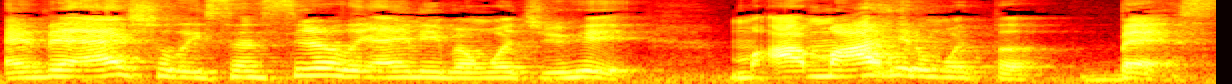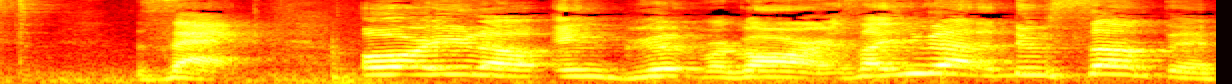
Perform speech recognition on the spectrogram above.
and then actually sincerely ain't even what you hit. I, I hit him with the best Zach or you know in good regards like you got to do something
